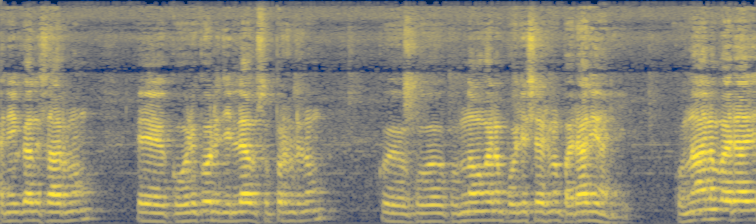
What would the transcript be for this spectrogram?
അനിൽകാന്ത് സാറിനും കോഴിക്കോട് ജില്ലാ സൂപ്രണ്ടിനും കുന്നമംഗലം പോലീസ് സ്റ്റേഷനും പരാതി നൽകി. കുന്നാലം പരാതി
